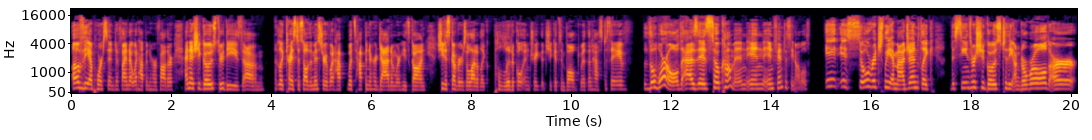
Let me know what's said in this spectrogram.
of the Abhorsen to find out what happened to her father. And as she goes through these um like tries to solve the mystery of what hap- what's happened to her dad and where he's gone, she discovers a lot of like political intrigue that she gets involved with and has to save the world as is so common in in fantasy novels. It is so richly imagined like the scenes where she goes to the underworld are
